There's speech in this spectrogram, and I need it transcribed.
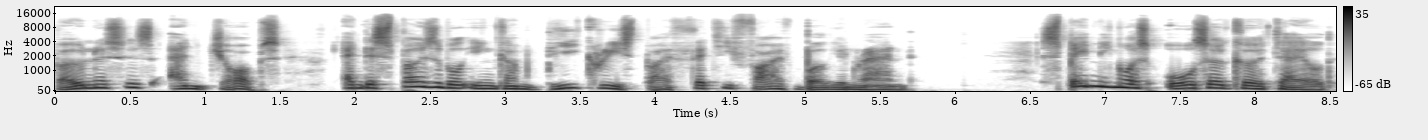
bonuses, and jobs, and disposable income decreased by 35 billion rand. Spending was also curtailed.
